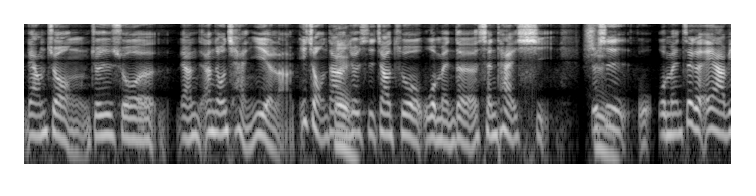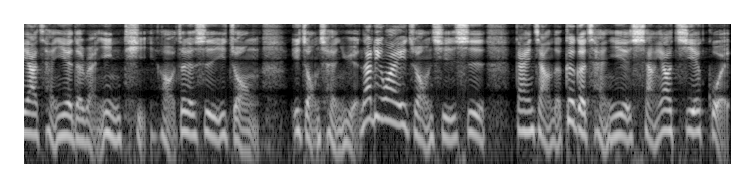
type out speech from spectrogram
两种就是说两两种产业啦，一种当然就是叫做我们的生态系，就是我我们这个 AR VR 产业的软硬体，好，这个是一种一种成员。那另外一种其实是刚才讲的各个产业想要接轨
